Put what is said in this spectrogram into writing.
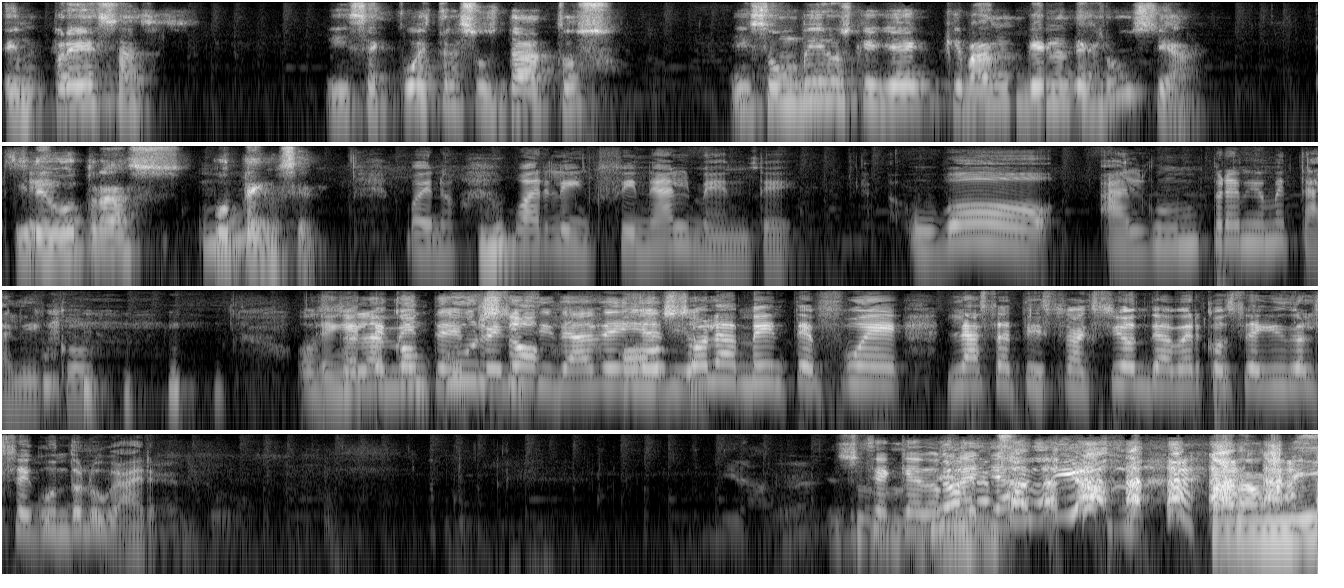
empresas y secuestra sus datos. Y son virus que, que van, vienen de Rusia y de otras potencias. Bueno. Warling, finalmente, ¿hubo algún premio metálico O en este concurso felicidades y o adiós. solamente fue la satisfacción de haber conseguido el segundo lugar? Eso Se quedó Mira, callada. Para mí,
